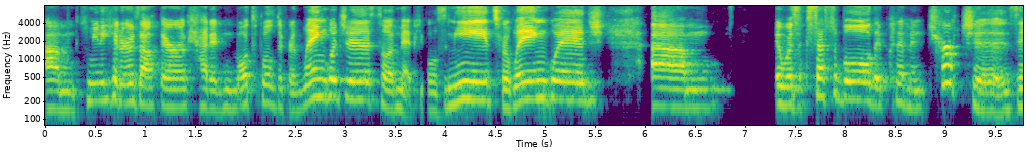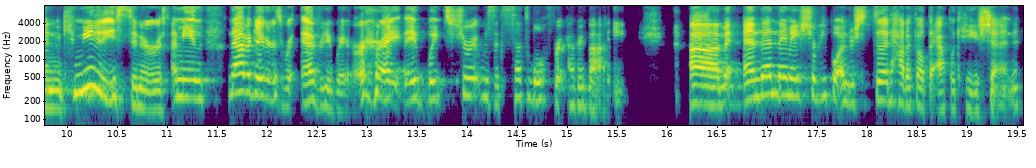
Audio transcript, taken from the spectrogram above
um, communicators out there, had it in multiple different languages, so it met people's needs for language. Um, it was accessible. They put them in churches and community centers. I mean, navigators were everywhere, right? They made sure it was accessible for everybody. Um, and then they made sure people understood how to fill out the application.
